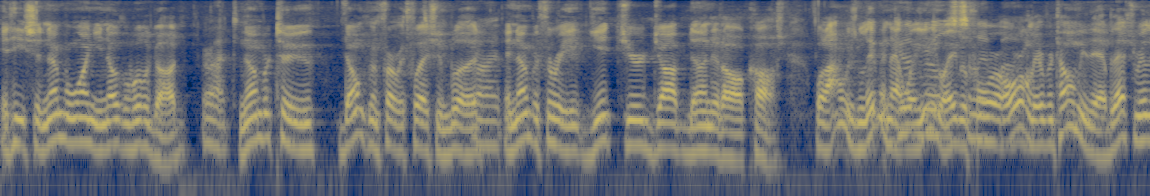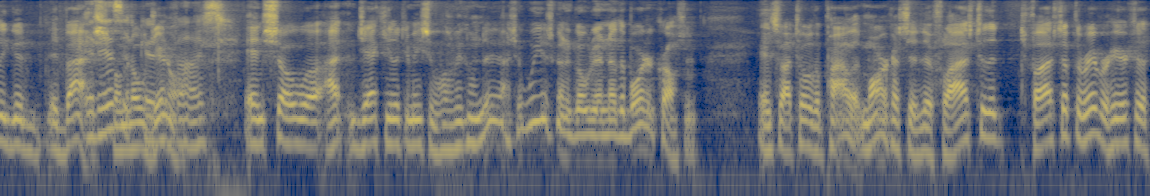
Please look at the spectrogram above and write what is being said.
And he said, number one, you know the will of God. Right. Number two, don't confer with flesh and blood. Right. And number three, get your job done at all costs. Well, I was living that Good way anyway before. Oral ever told me that. But that's really good advice from an old good general. advice. And so uh, I, Jackie looked at me and said, What are we going to do? I said, We're just going to go to another border crossing. And so I told the pilot, Mark, I said, Fly us, to the, fly us up the river here to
